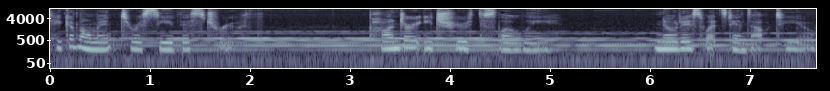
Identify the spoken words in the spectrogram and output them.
Take a moment to receive this truth. Ponder each truth slowly. Notice what stands out to you.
